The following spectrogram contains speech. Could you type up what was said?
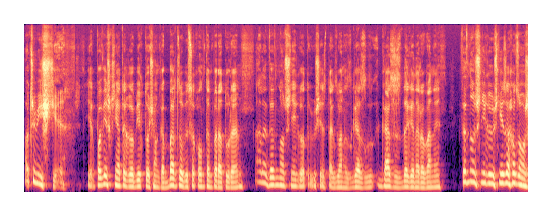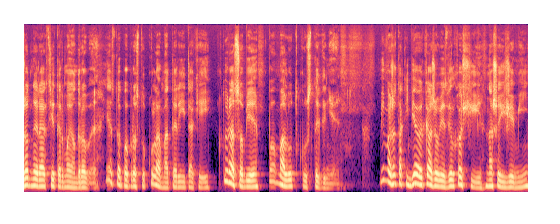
Oczywiście, jak powierzchnia tego obiektu osiąga bardzo wysoką temperaturę, ale wewnątrz niego to już jest tak zwany gaz, gaz zdegenerowany, Wewnątrz niego już nie zachodzą żadne reakcje termojądrowe. Jest to po prostu kula materii takiej, która sobie pomalutku stygnie. Mimo, że taki biały karzeł jest wielkości naszej Ziemi,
